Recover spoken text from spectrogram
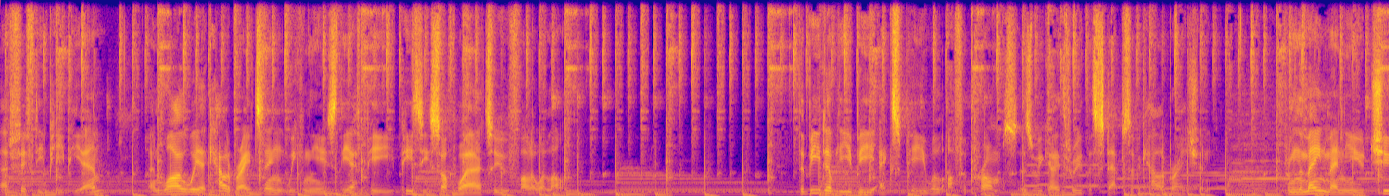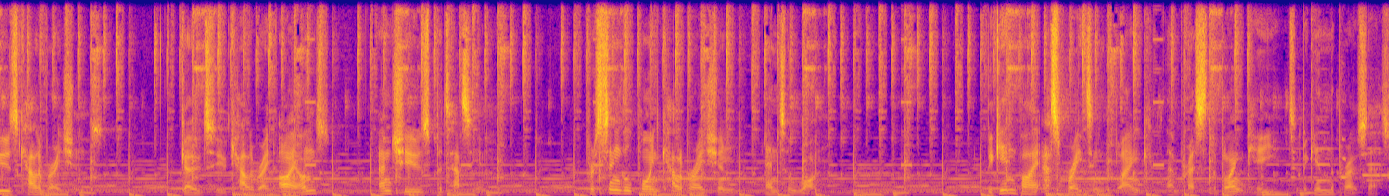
at 50 ppm, and while we are calibrating, we can use the FP PC software to follow along. The BWB XP will offer prompts as we go through the steps of calibration. From the main menu, choose Calibrations. Go to Calibrate Ions and choose Potassium. For a single point calibration, enter 1. Begin by aspirating the blank and press the blank key to begin the process.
